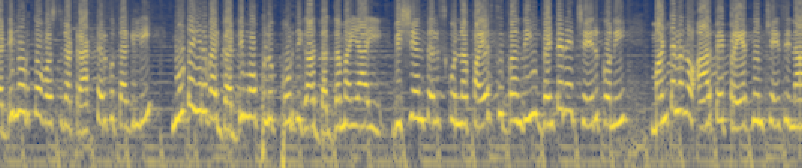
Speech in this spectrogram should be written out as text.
గడ్డి లోడుతో వస్తున్న ట్రాక్టర్కు తగిలి నూట ఇరవై గడ్డి మోపులు పూర్తిగా దగ్ధమయ్యాయి. విషయం తెలుసుకున్న ఫైర్ సిబ్బంది వెంటనే చేరుకొని మంటలను ఆర్పే ప్రయత్నం చేసినా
